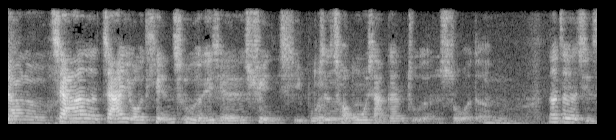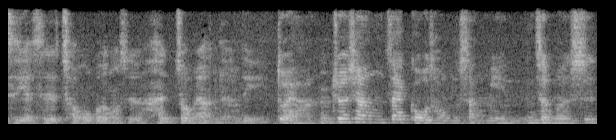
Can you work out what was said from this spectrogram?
加了加了加油添醋的一些讯息，不是宠物想跟主人说的。嗯，那这个其实也是宠物沟通是很重要的能力。对啊，就像在沟通上面，你怎么是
